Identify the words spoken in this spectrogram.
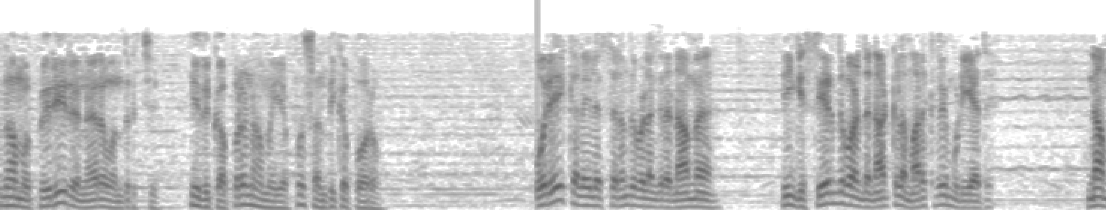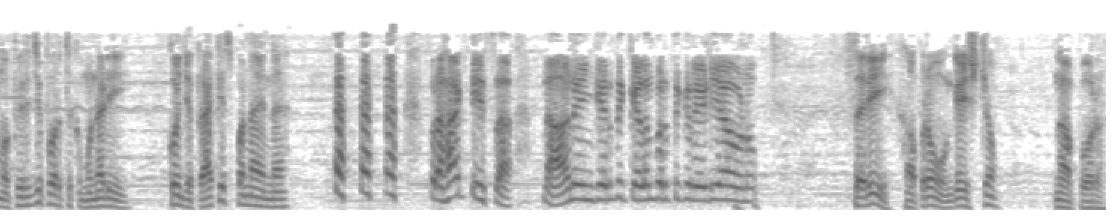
நாம பெரியற நேரம் வந்துருச்சு. இதுக்கப்புறம் நாம எப்போ சந்திக்க போறோம்? ஒரே கலையில சிறந்து விளங்குற நாம இங்க சேர்ந்து வாழ்ந்த நாட்களை மறக்கவே முடியாது. நாம பிரிஞ்சு போறதுக்கு முன்னாடி கொஞ்சம் பிராக்டிஸ் பண்ணா என்ன? பிராக்டிஸா நானும் இங்க இருந்து கிளம்புறதுக்கு ரெடி ஆகணும். சரி அப்புறம் உங்க இஷ்டம். நான் போறேன்.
